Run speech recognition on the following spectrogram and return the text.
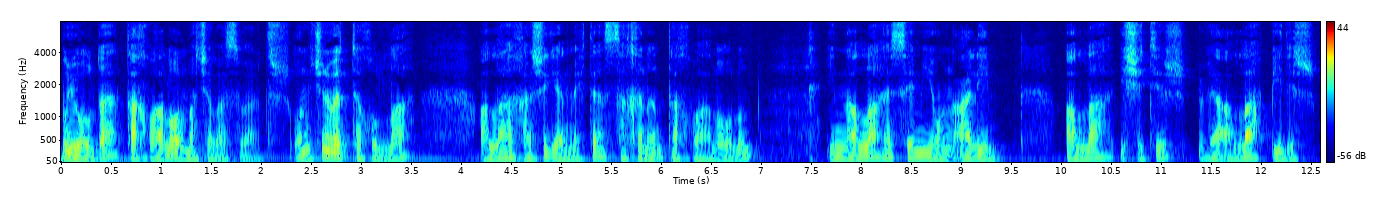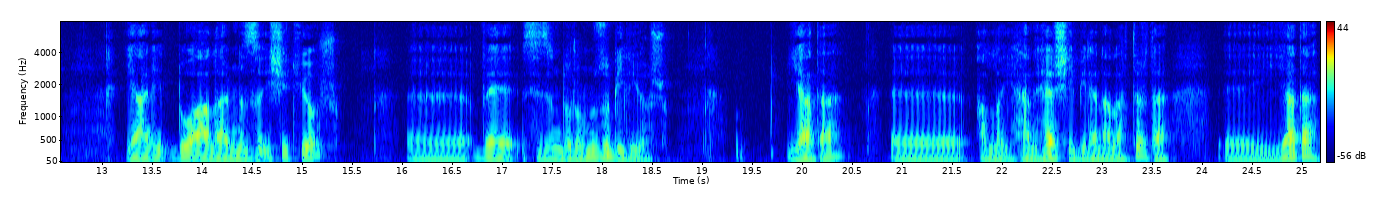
bu yolda takvalı olma çabası vardır. Onun için vettekullah Allah'a karşı gelmekten sakının, takvalı olun. İnna Allahe semiyun alim. Allah işitir ve Allah bilir. Yani dualarınızı işitiyor ve sizin durumunuzu biliyor. Ya da e, Allah yani her şeyi bilen Allah'tır da e, ya da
